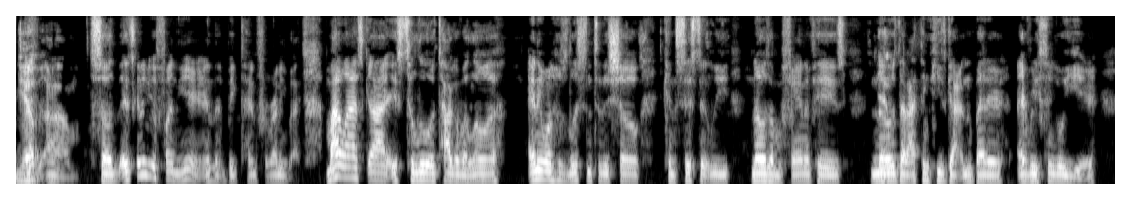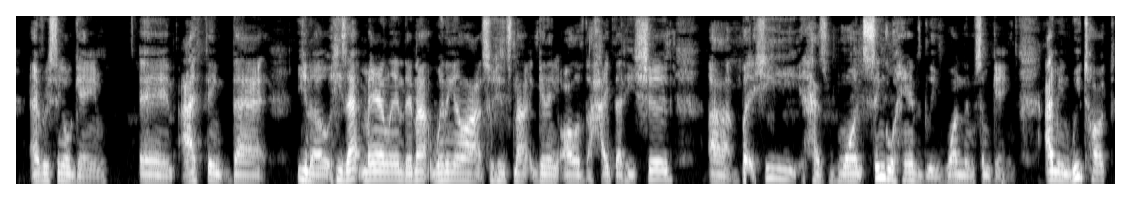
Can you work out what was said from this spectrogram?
yep. If, um, so it's going to be a fun year in the Big Ten for running backs. My last guy is Taulia Tagovailoa. Anyone who's listened to the show consistently knows I'm a fan of his. Knows that I think he's gotten better every single year, every single game, and I think that you know he's at Maryland. They're not winning a lot, so he's not getting all of the hype that he should. Uh, but he has won single handedly won them some games. I mean, we talked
